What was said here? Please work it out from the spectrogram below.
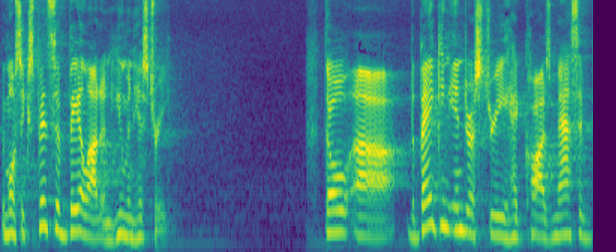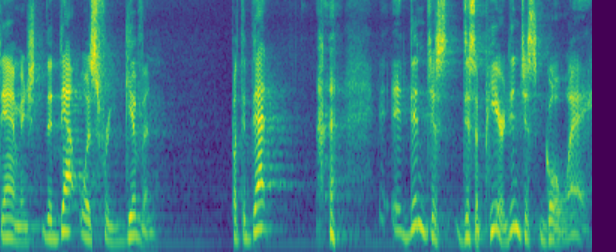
the most expensive bailout in human history. Though uh, the banking industry had caused massive damage, the debt was forgiven. But the debt, it didn't just disappear, it didn't just go away.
